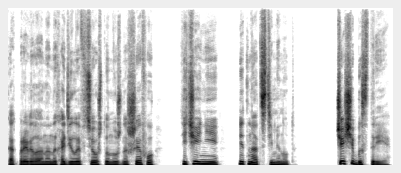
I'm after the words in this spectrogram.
Как правило, она находила все, что нужно шефу, в течение 15 минут. Чаще быстрее.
